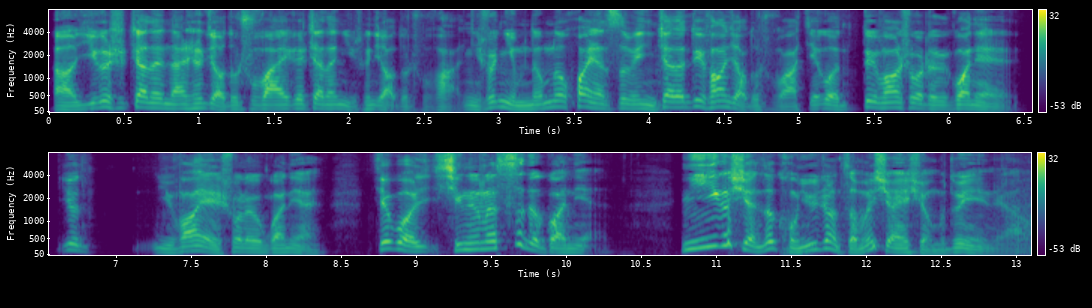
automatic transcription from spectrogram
啊。一个是站在男生角度出发，一个站在女生角度出发。你说你们能不能换一下思维？你站在对方角度出发，结果对方说这个观点，又女方也说了个观点，结果形成了四个观点。你一个选择恐惧症，怎么选也选不对，你知道吗？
